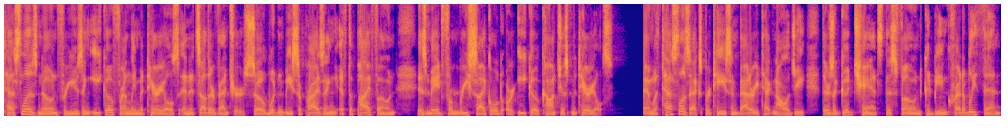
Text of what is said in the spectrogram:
Tesla is known for using eco friendly materials in its other ventures, so it wouldn't be surprising if the Pi phone is made from recycled or eco conscious materials. And with Tesla's expertise in battery technology, there's a good chance this phone could be incredibly thin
